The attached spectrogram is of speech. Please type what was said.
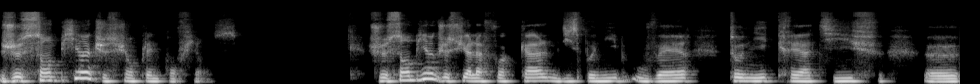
je sens bien que je suis en pleine confiance. Je sens bien que je suis à la fois calme, disponible, ouvert, tonique, créatif, euh,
